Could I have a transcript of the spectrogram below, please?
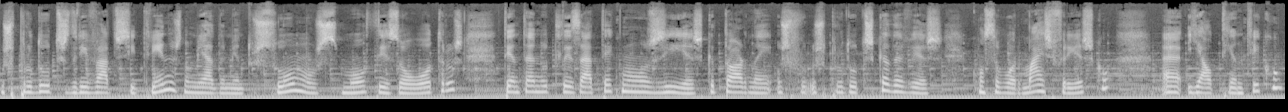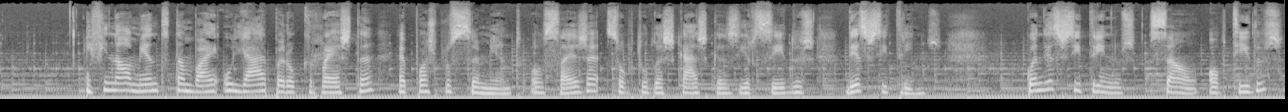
os produtos derivados de citrinos, nomeadamente os sumos, smoothies ou outros, tentando utilizar tecnologias que tornem os, os produtos cada vez com sabor mais fresco uh, e autêntico e finalmente também olhar para o que resta após processamento, ou seja, sobretudo as cascas e resíduos desses citrinos. Quando esses citrinos são obtidos,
